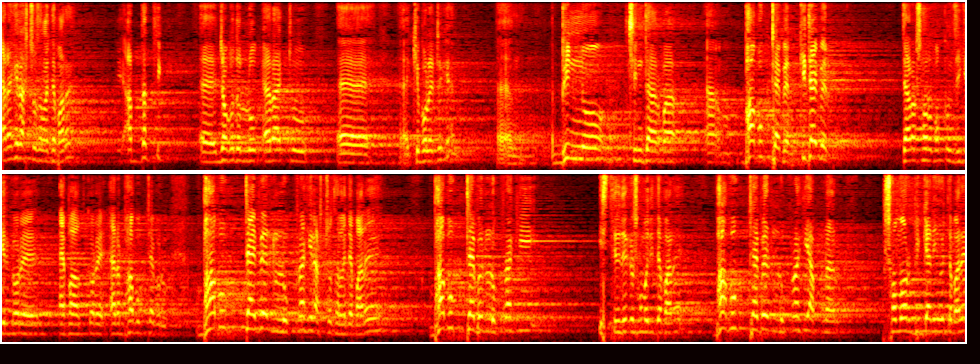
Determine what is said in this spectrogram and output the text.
এরা কি রাষ্ট্র চালাতে পারে? আধ্যাত্মিক জগতের লোক, এরা একটু কি বলে এটাকে? ভিন্ন চিন্তার বা ভাবুক টাইপের কি টাইপের যারা সর্বক্ষণ জিকির করে আবাদ করে, এরা ভাবুক টাইপের ভাবুক টাইপের লোকরা কি রাষ্ট্র চালাতে পারে? ভাবুক টাইপের লোকরা কি স্ত্রীদেরকে সময় দিতে পারে? ভাবুক টাইপের লোকরা কি আপনার সমর বিজ্ঞানী হইতে পারে?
